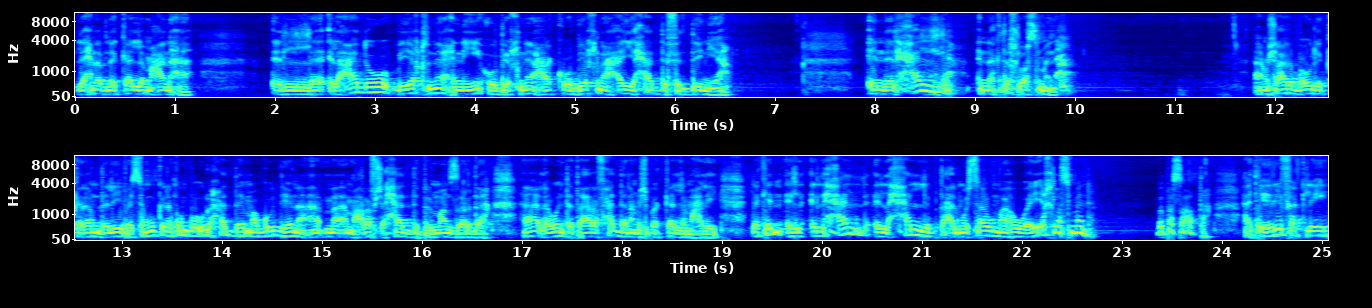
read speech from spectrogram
اللي إحنا بنتكلم عنها. العدو بيقنعني وبيقنعك وبيقنع أي حد في الدنيا إن الحل إنك تخلص منها. أنا مش عارف بقول الكلام ده ليه بس ممكن أكون بقوله حد موجود هنا. ما أعرفش حد بالمنظر ده. ها لو أنت تعرف حد أنا مش بتكلم عليه. لكن الحل الحل بتاع المساومة هو إيه؟ اخلص منها. ببساطة. هتقرفك ليه؟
